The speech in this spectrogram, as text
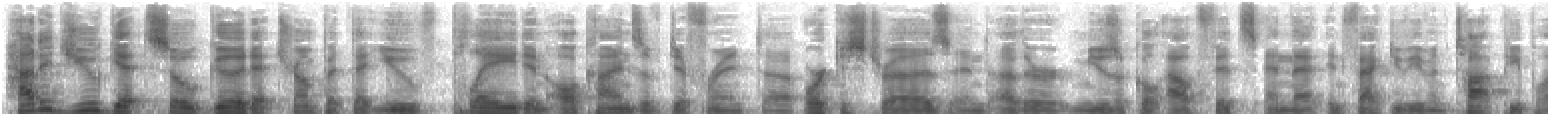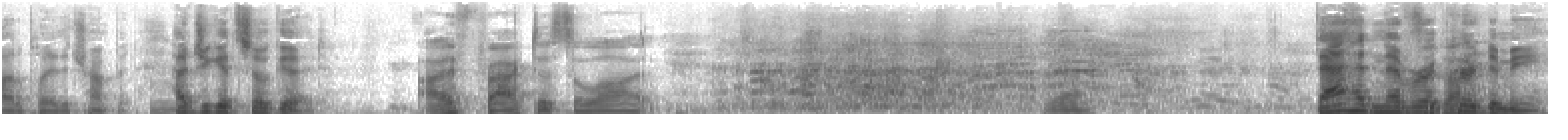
how did you get so good at trumpet that you've played in all kinds of different uh, orchestras and other musical outfits, and that in fact you've even taught people how to play the trumpet? How'd you get so good? I've practiced a lot. Yeah. That had never That's about- occurred to me.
